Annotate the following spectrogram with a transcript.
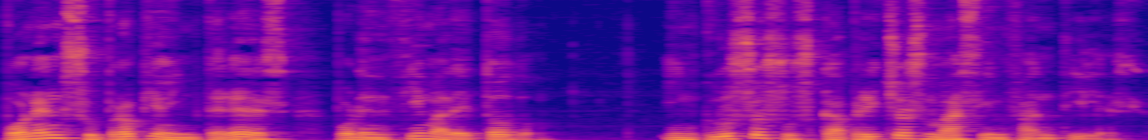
Ponen su propio interés por encima de todo, incluso sus caprichos más infantiles.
